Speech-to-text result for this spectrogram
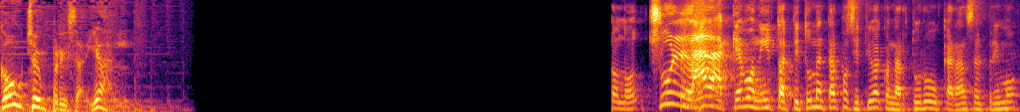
coach empresarial chulada, qué bonito. Actitud mental positiva con Arturo Caranza, el primo,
